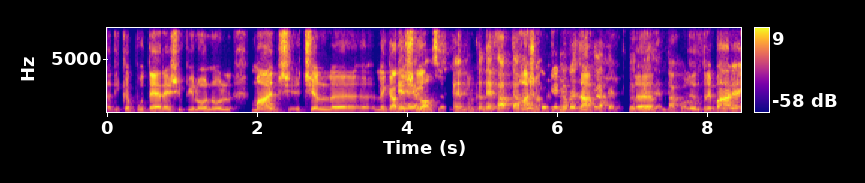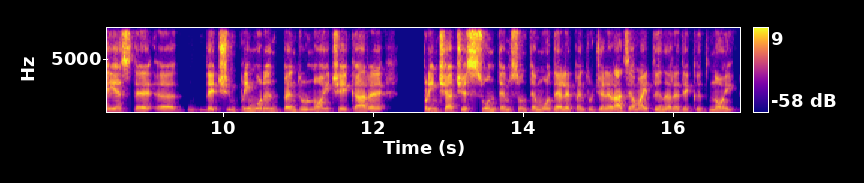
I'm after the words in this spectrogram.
adică putere, și pilonul Magi, cel uh, legat de, de știință. Pentru că, de fapt, a fost Așa, o generozitate da. prezent acolo. Întrebarea este, deci, în primul rând, pentru noi, cei care prin ceea ce suntem, suntem modele pentru generația mai tânără decât noi.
